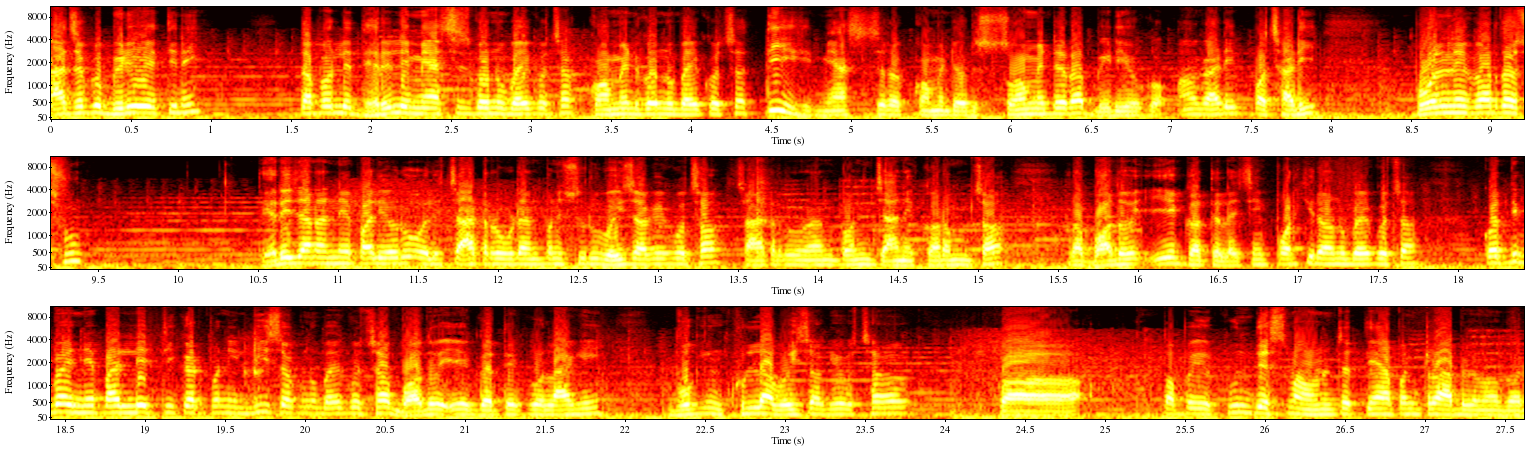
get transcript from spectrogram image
आजको भिडियो यति नै। तपाईँहरूले धेरैले म्यासेज गर्नुभएको छ कमेन्ट गर्नुभएको छ। ती म्यासेज र कमेन्टहरू समेटेर भिडियोको अगाडि पछाडि बोल्ने गर्दछु। धेरैजना नेपालीहरू अहिले चार्टर उडान पनि सुरु भइसकेको छ। चार्टर उडान पनि जाने क्रम छ र भदौ एक गतेलाई चाहिँ पर्खिरहनु भएको छ। कतिपय नेपालीले टिकट पनि लिइसक्नु भएको छ। भदौ एक गतेको लागि बुकिङ खुल्ला भइसकेको छ। तपाईँ कुन देशमा हुनुहुन्छ त्यहाँ पनि ट्राभलमा गएर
